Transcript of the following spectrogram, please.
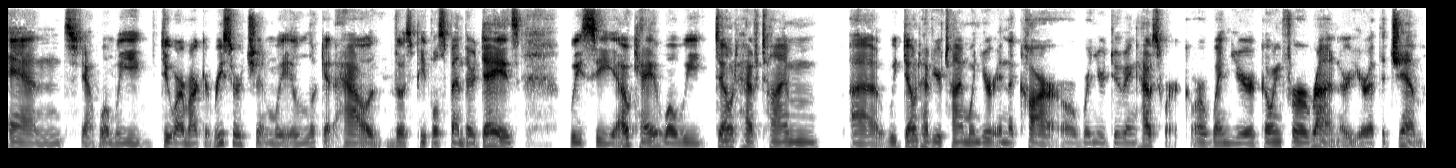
And you know, when we do our market research and we look at how those people spend their days, we see, okay, well, we don't have time uh, we don't have your time when you're in the car or when you're doing housework or when you're going for a run or you're at the gym.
